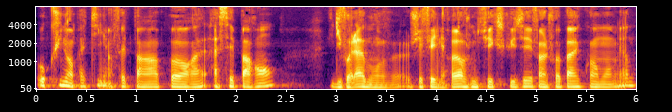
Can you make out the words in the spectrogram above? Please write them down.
aucune empathie en fait par rapport à, ses parents. Il dit voilà, bon, j'ai fait une erreur, je me suis excusé, enfin, je vois pas à quoi on m'emmerde.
